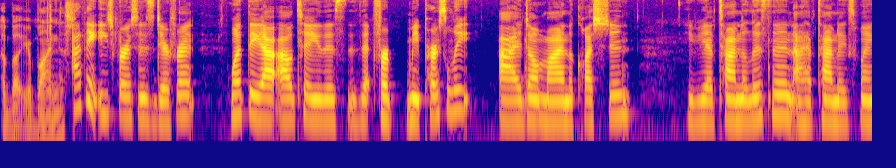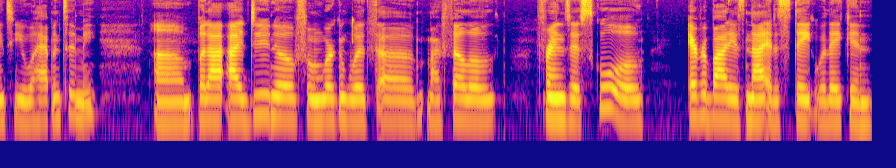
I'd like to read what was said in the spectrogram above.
about your blindness? I think each person is different. One thing I, I'll tell you this is that for me personally, I don't mind the question. If you have time to listen, I have time to explain to you what happened to me. Um, but I, I do know from working with uh, my fellow friends at school, everybody is not at a state where they can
